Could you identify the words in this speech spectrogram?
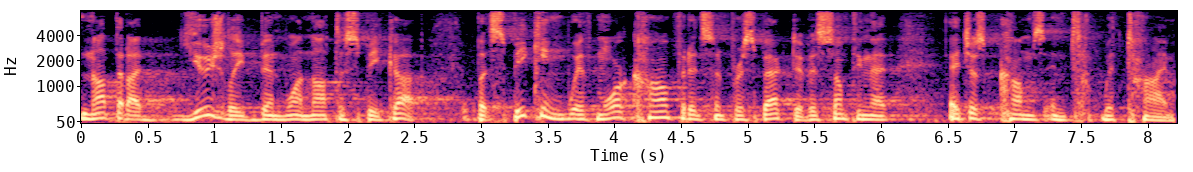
not that I've usually been one not to speak up, but speaking with more confidence and perspective is something that it just comes in t- with time.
